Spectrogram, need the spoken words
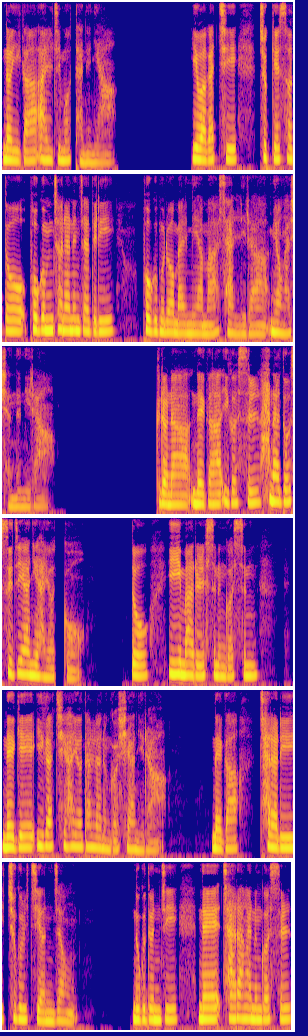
너희가 알지 못하느냐. 이와 같이 주께서도 복음 전하는 자들이 복음으로 말미암아 살리라 명하셨느니라. 그러나 내가 이것을 하나도 쓰지 아니하였고 또 이 말을 쓰는 것은 내게 이같이 하여 달라는 것이 아니라 내가 차라리 죽을지언정 누구든지 내 자랑하는 것을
